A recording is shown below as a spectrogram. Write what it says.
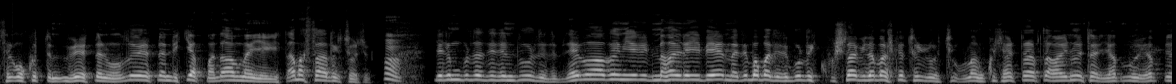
seni okuttum öğretmen oldu öğretmenlik yapmadı Almanya'ya gitti ama sadık çocuk. Dedim burada dedim dur dedim. Ev aldığım yeri mahalleyi beğenmedi. Baba dedi buradaki kuşlar bile başka türlü uçuyor. Ulan kuş her tarafta aynı öter yapma yapma.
